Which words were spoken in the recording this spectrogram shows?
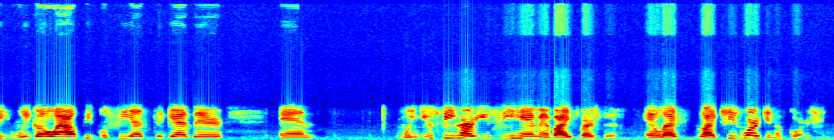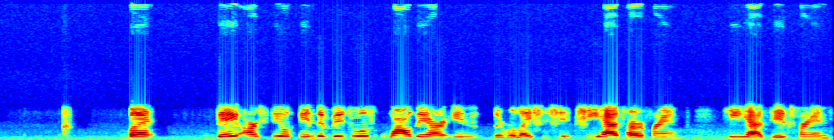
we go out, people see us together, and when you see her, you see him, and vice versa. Unless, like, she's working, of course. But they are still individuals while they are in the relationship. She has her friends, he has his friends,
